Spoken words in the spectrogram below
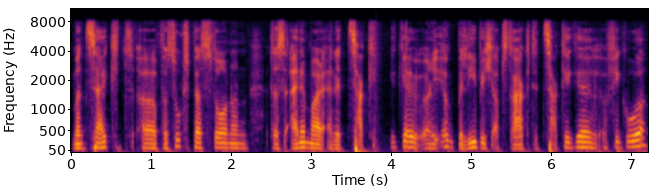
Man zeigt äh, Versuchspersonen das eine Mal eine zackige, eine irgend beliebig abstrakte zackige Figur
